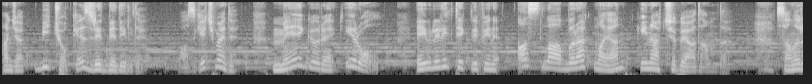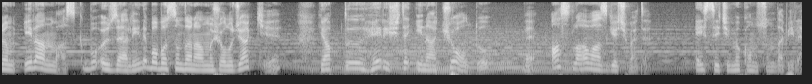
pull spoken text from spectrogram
Ancak birçok kez reddedildi. Vazgeçmedi. May'e göre Errol, evlilik teklifini asla bırakmayan inatçı bir adamdı. Sanırım Elon Musk bu özelliğini babasından almış olacak ki yaptığı her işte inatçı oldu ve asla vazgeçmedi. Eş seçimi konusunda bile.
